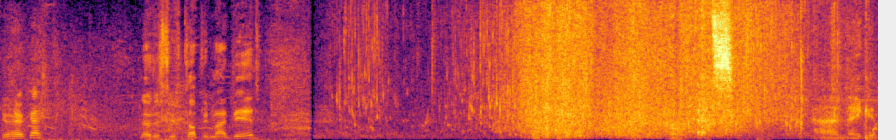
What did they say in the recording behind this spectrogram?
Your okay? Notice you've copied my beard. Oh, that's uh, naked.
